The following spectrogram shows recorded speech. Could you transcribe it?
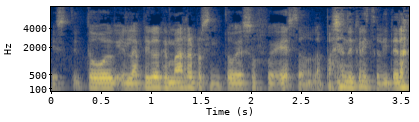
este, todo, la película que más representó eso fue esa, ¿no? la pasión de Cristo, literal.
